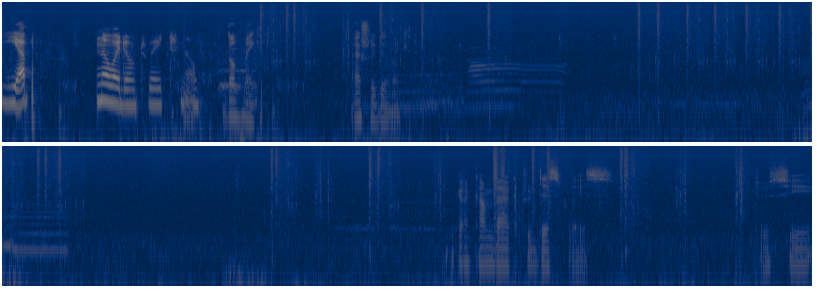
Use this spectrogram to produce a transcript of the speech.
Yep. No, I don't. Wait, no. Don't make it. I Actually do make it. I come back to this place to see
